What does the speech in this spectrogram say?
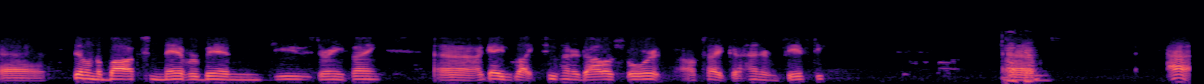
Uh, still in the box, never been used or anything. Uh, I gave like two hundred dollars for it. I'll take a hundred and fifty. Okay. Um, I,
